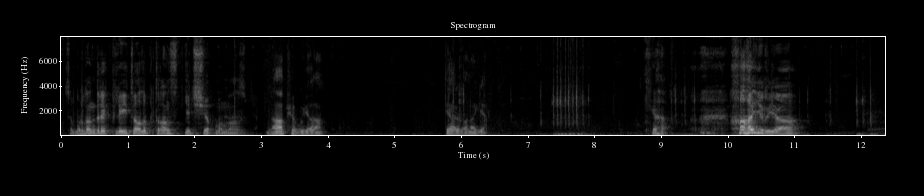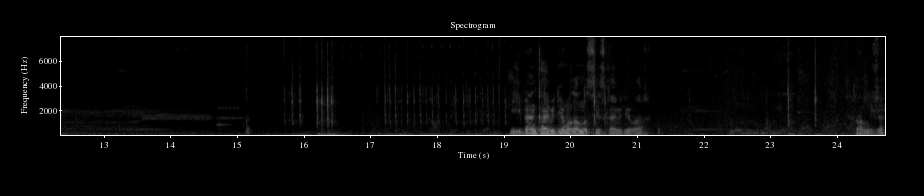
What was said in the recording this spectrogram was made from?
Mesela buradan direkt plate'i alıp transit geçiş yapmam lazım. Ne yapıyor bu ya? Gel bana gel. Ya hayır ya. İyi ben kaybediyorum adam da CS kaybediyor bari. Tamam güzel.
